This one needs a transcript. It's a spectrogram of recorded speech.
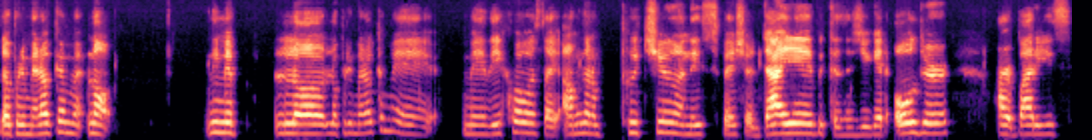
lo primero que me, no, ni me, lo, lo primero que me, me dijo was like, I'm gonna put you on this special diet because as you get older, our bodies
